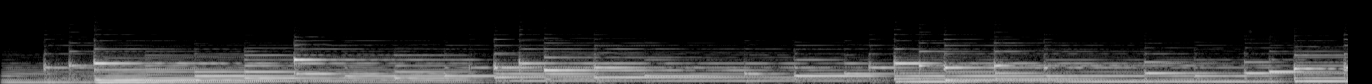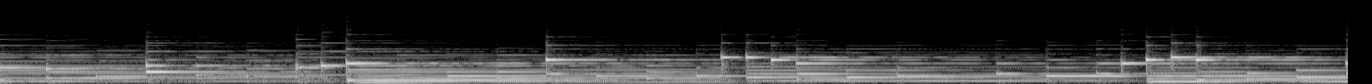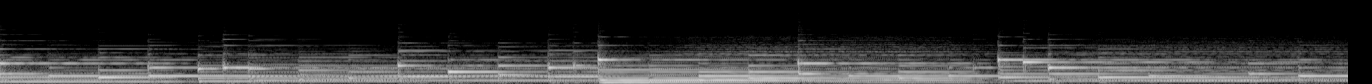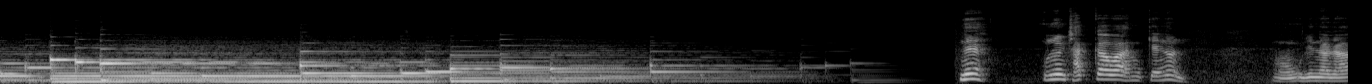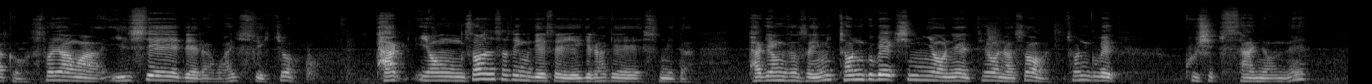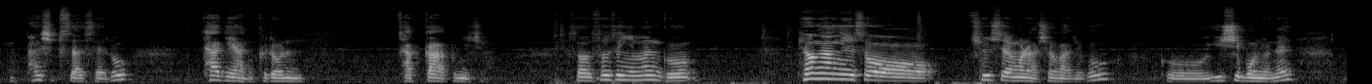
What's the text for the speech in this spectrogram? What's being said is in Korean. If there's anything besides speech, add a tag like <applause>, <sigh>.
네, 작가와 함께는 어, 우리나라 그 서양화 1세대라고 할 수 있죠. 박영선 선생님에 대해서 얘기를 하겠습니다. 박영선 선생님이 1910년에 태어나서 1994년에 84세로 타계한 그런 작가분이죠. 그래서 선생님은 그 평양에서 출생을 하셔가지고 그 25년에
